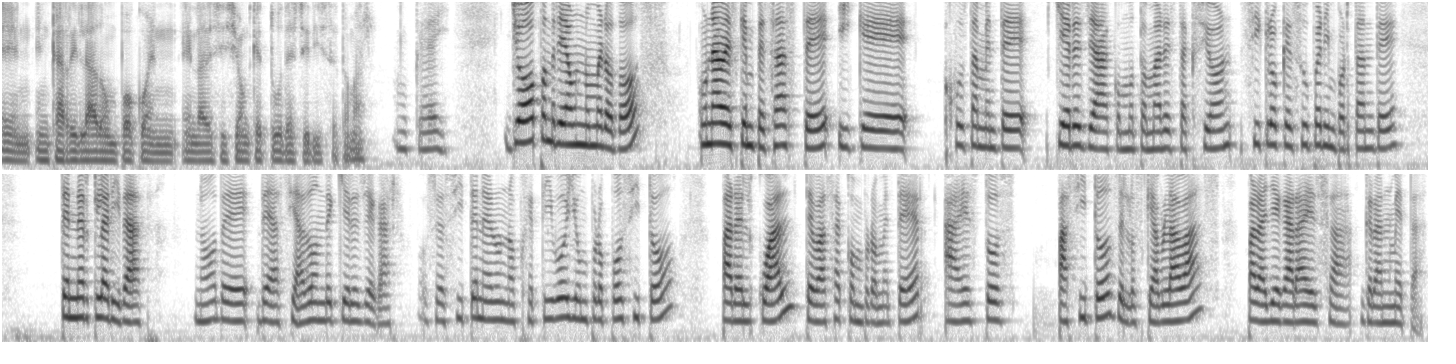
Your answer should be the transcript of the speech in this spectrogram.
en, encarrilado un poco en, la decisión que tú decidiste tomar. Ok. Yo pondría un número dos. Una vez que empezaste y que justamente quieres ya como tomar esta acción, sí creo que es súper importante tener claridad, ¿no? De, de hacia dónde quieres llegar. O sea, sí tener un objetivo y un propósito para el cual te vas a comprometer a estos pasitos de los que hablabas para llegar a esa gran meta.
